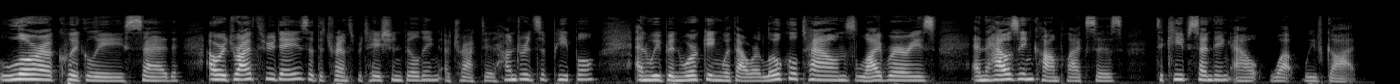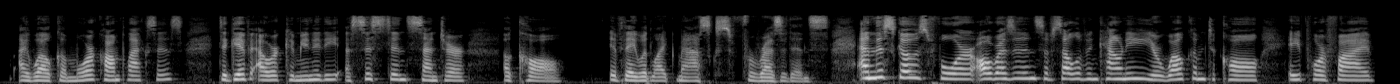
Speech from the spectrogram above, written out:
Laura Quigley said, Our drive through days at the transportation building attracted hundreds of people, and we've been working with our local towns, libraries, and housing complexes to keep sending out what we've got. I welcome more complexes to give our Community Assistance Center a call if they would like masks for residents. And this goes for all residents of Sullivan County. You're welcome to call 845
